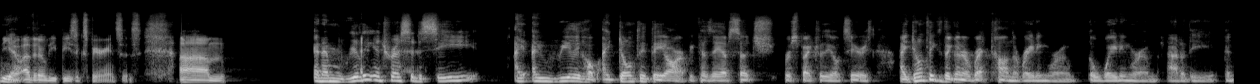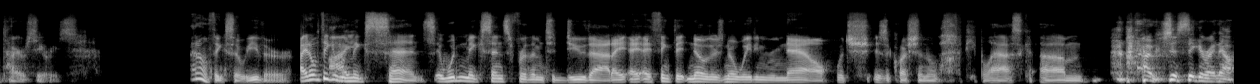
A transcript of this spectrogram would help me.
you know other leapee's experiences um and I'm really interested to see. I, I really hope. I don't think they are because they have such respect for the old series. I don't think they're going to retcon the rating room, the waiting room, out of the entire series. I don't think so either. I don't think it would I- make sense. It wouldn't make sense for them to do that. I, I, I think that no, there's no waiting room now, which is a question a lot of people ask. Um, I was just thinking right now,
